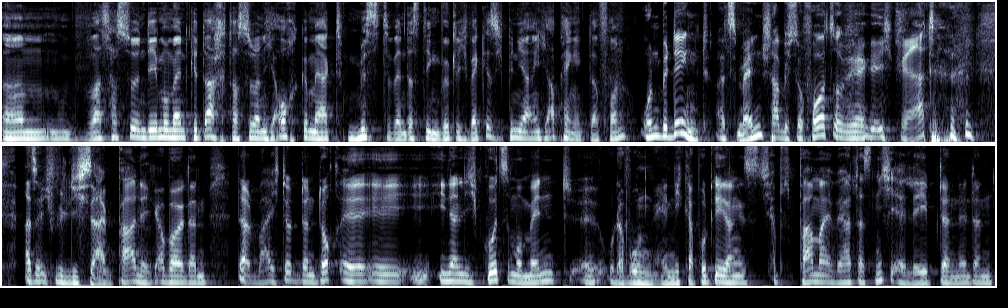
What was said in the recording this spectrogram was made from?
Ähm, was hast du in dem Moment gedacht? Hast du da nicht auch gemerkt, Mist, wenn das Ding wirklich weg ist? Ich bin ja eigentlich abhängig davon. Unbedingt. Als Mensch habe ich sofort so reagiert, ich gerade. Also ich will nicht sagen Panik, aber dann, dann war ich dann doch äh, äh, innerlich einen kurzen Moment, äh, oder wo ein Handy kaputt gegangen ist, ich habe es ein paar Mal, wer hat das nicht erlebt, dann, ne, dann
